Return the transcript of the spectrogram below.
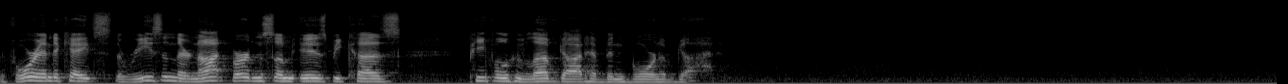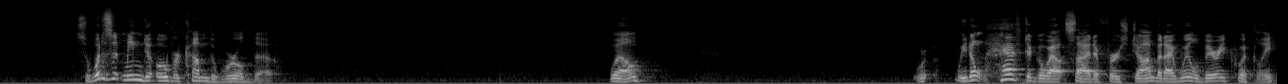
The for indicates the reason they're not burdensome is because people who love God have been born of God. So, what does it mean to overcome the world, though? Well, we don't have to go outside of 1 John, but I will very quickly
